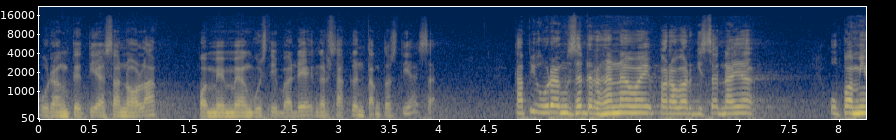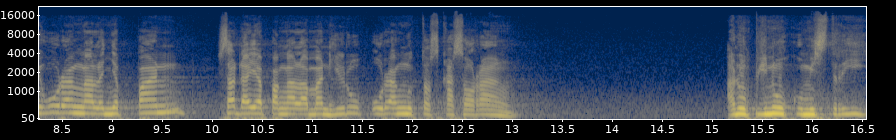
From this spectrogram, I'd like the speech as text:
orang tetiasa nolak pememang gusti bade ngersakeun tangtos tiasa. Tapi orang sederhana wae para wargi sadaya. Upami orang ngalenyepan sadaya pengalaman hirup orang nutos kasorang. Anu pinuh ku misteri.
